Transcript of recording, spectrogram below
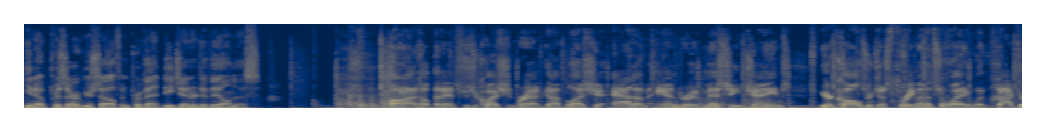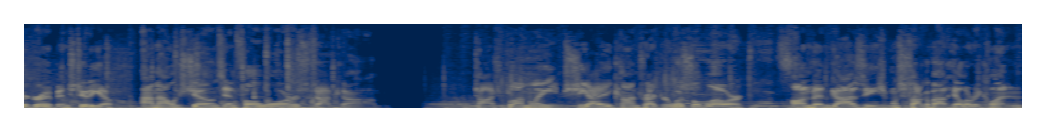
you know, preserve yourself and prevent degenerative illness. All right, hope that answers your question, Brad. God bless you. Adam, Andrew, Missy, James, your calls are just three minutes away with Dr. Group in studio. I'm Alex Jones, Infowars.com. Tosh Plumlee, CIA contractor whistleblower on Benghazi. He wants to talk about Hillary Clinton.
